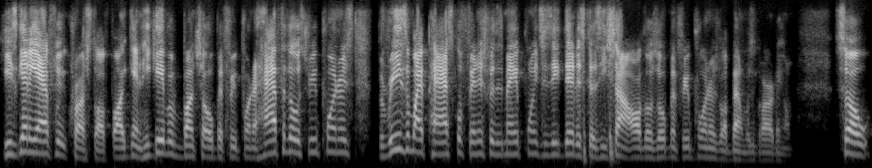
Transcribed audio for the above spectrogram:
He's getting absolutely crushed off ball. Again, he gave up a bunch of open three pointer. Half of those three pointers, the reason why Pascal finished with as many points as he did is because he shot all those open three pointers while Ben was guarding him. So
